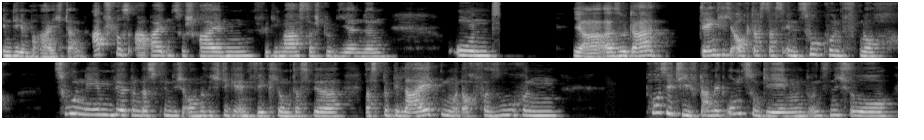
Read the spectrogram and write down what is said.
in dem Bereich dann Abschlussarbeiten zu schreiben für die Masterstudierenden. Und ja, also da denke ich auch, dass das in Zukunft noch zunehmen wird. Und das finde ich auch eine richtige Entwicklung, dass wir das begleiten und auch versuchen, positiv damit umzugehen und uns nicht so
